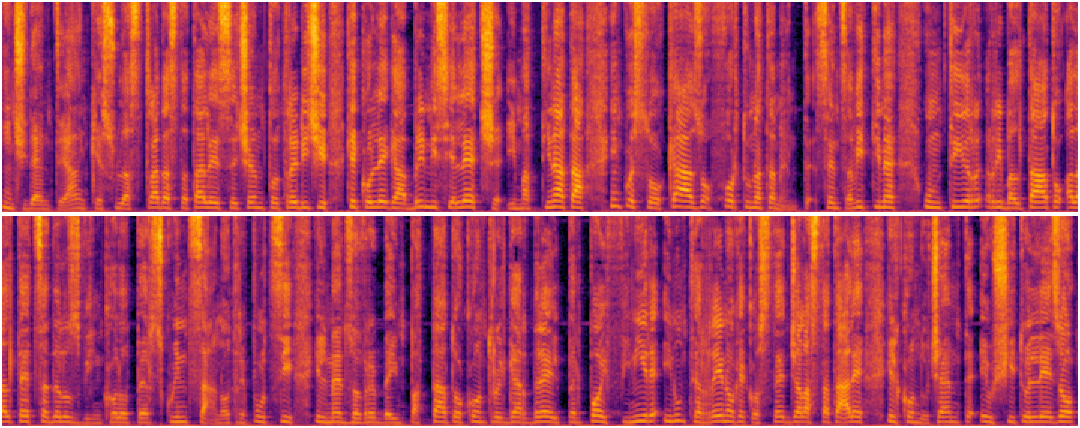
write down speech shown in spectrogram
Incidente anche sulla strada statale 613 che collega Brindisi Brindisi e Lecce in mattinata, in questo caso fortunatamente senza vittime, un tir ribaltato all'altezza dello svincolo per Squinzano Trepuzzi. Il mezzo avrebbe impattato contro il guardrail per poi finire in un terreno che costeggia la statale. Il conducente è uscito illeso.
